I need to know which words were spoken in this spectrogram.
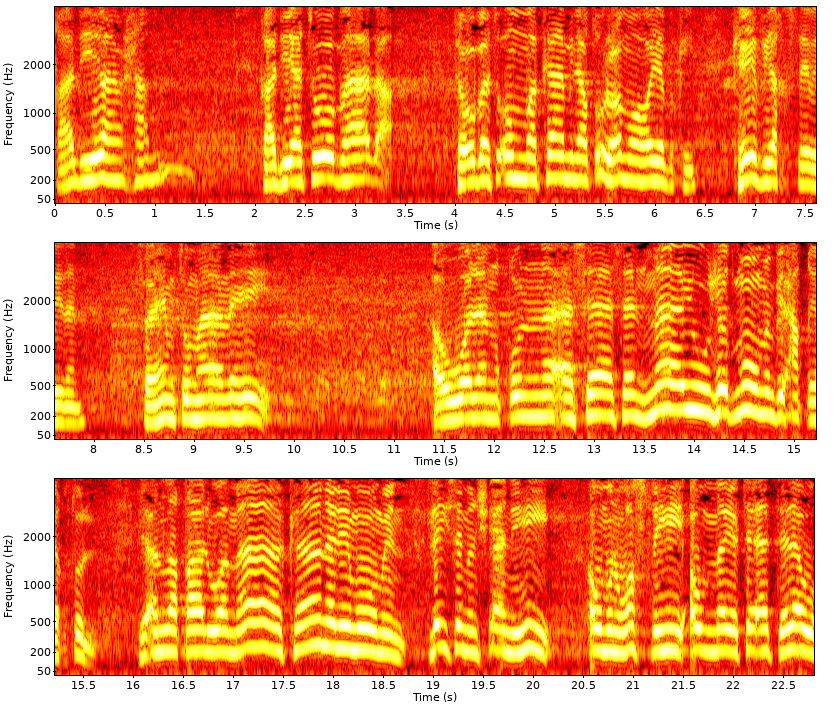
قد يرحم قد يتوب هذا. توبة أمة كاملة طول عمره وهو يبكي. كيف يخسر إذن؟ فهمتم هذه؟ أولا قلنا أساسا ما يوجد مؤمن بحق يقتل. لأن قال وما كان لمؤمن ليس من شأنه أو من وصفه أو ما يتأتى له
